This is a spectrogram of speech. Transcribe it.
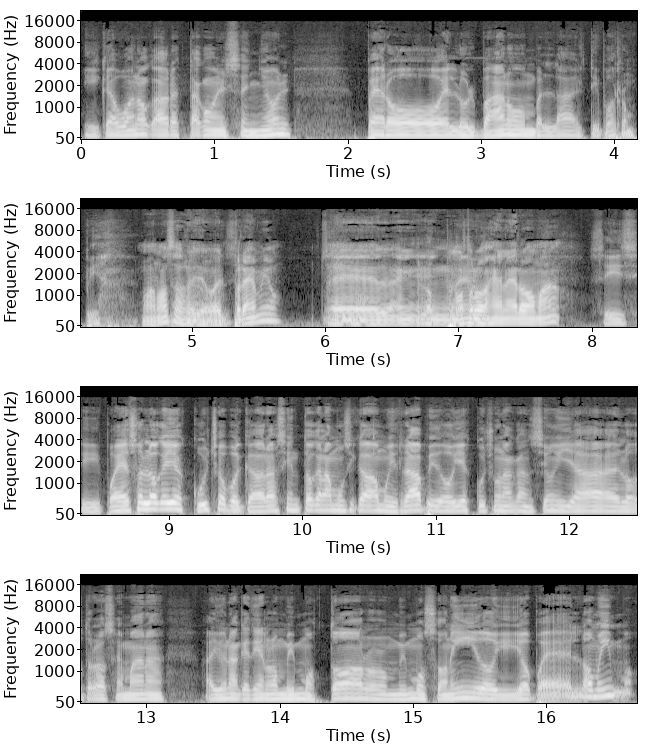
y qué bueno que ahora está con el señor. Pero el urbano, en verdad, el tipo rompía. Bueno, se lo llevó el Sí. premio. Sí, eh, en otro género más. Sí, sí. Pues eso es lo que yo escucho, porque ahora siento que la música va muy rápido. Hoy escucho una canción y ya el otro semana hay una que tiene los mismos tonos, los mismos sonidos, y yo, pues, es lo mismo.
